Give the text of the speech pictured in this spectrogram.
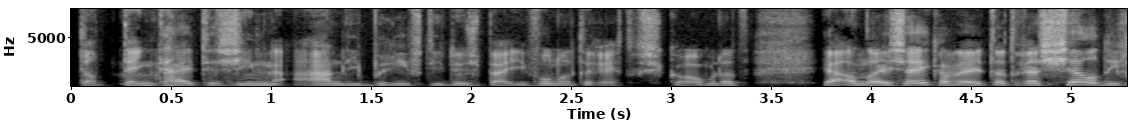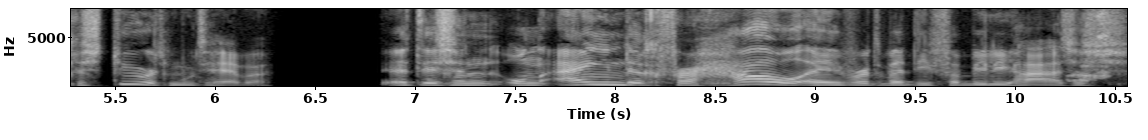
Dat denkt hij te zien aan die brief die dus bij Yvonne terecht is gekomen. Dat ja, André zeker weet dat Rachel die gestuurd moet hebben. Het is een oneindig verhaal, Evert, met die familie Hazes.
